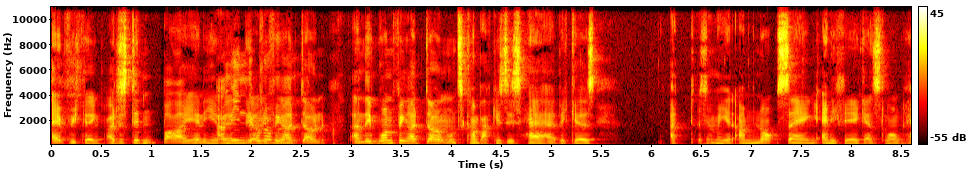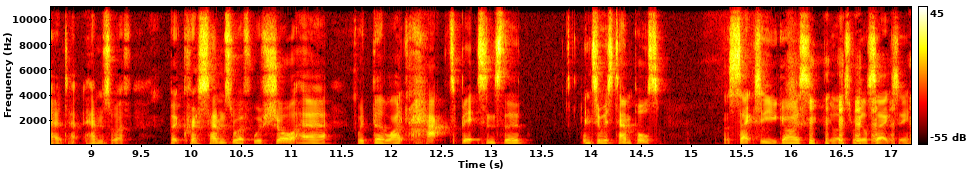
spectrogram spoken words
everything. I just didn't buy any of I it. mean, the, the only thing I don't, and the one thing I don't want to come back is his hair because I, I mean, I'm not saying anything against long haired Hemsworth, but Chris Hemsworth with short hair, with the like hacked bits into the into his temples, that's sexy, you guys. He looks real sexy.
